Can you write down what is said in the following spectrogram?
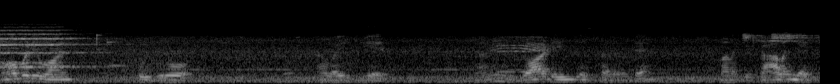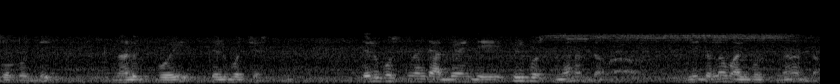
Nobody wants to grow white hair కానీ గాడ్ ఏం చేస్తాడంటే మనకి కాలం గడిచే కొద్దీ నలుపు పోయి తెలుపు వచ్చేస్తుంది. తెలుపు వస్తుందంటే అర్థం ఏంటి? పిలుపు వస్తుందని అర్థం. నీటిలో మలుపు వస్తుందని అర్థం.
